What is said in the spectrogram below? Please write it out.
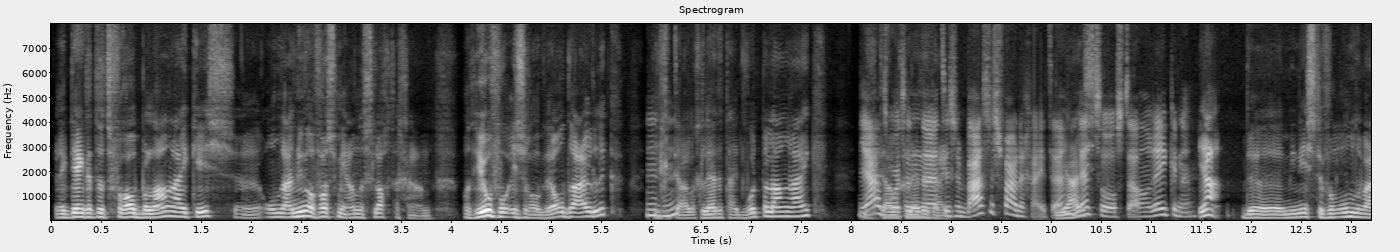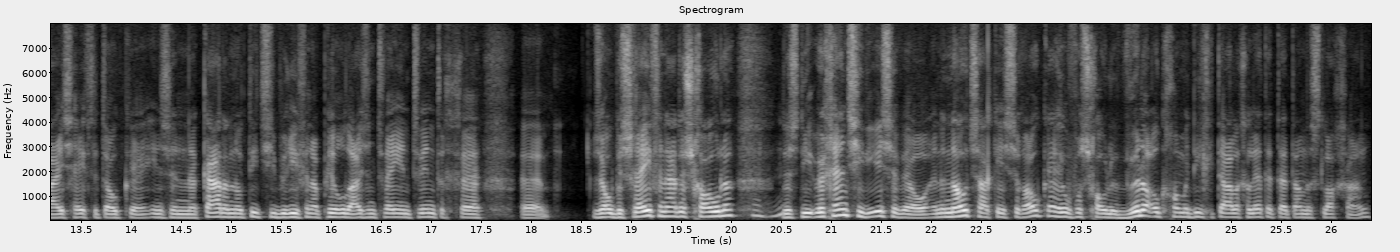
En ik denk dat het vooral belangrijk is eh, om daar nu alvast mee aan de slag te gaan. Want heel veel is er al wel duidelijk. Mhm. Digitale geletterdheid wordt belangrijk. Ja, het, wordt een, eh, het is een basisvaardigheid, hè? Juist. net zoals taal en rekenen. Ja, de minister van Onderwijs heeft het ook eh, in zijn eh, kadernotitiebrief in april 2022 eh, eh, zo beschreven naar de scholen. Mhm. Dus die urgentie die is er wel. En de noodzaak is er ook. Hè. Heel veel scholen willen ook gewoon met digitale geletterdheid aan de slag gaan.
